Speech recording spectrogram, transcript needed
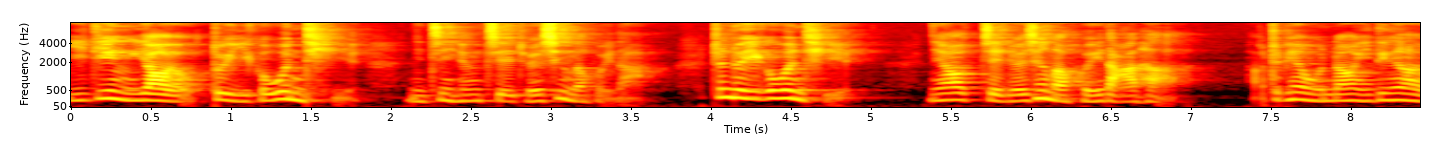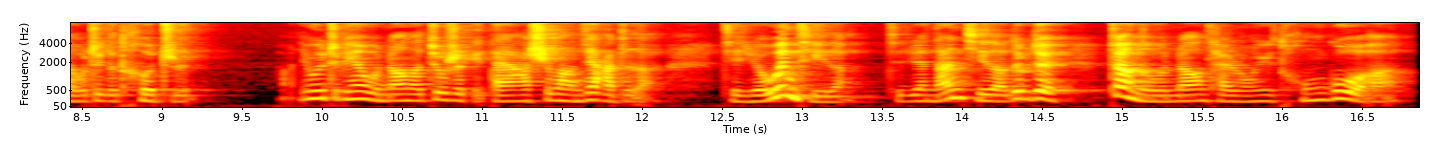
一定要有对一个问题你进行解决性的回答，针对一个问题你要解决性的回答它啊。这篇文章一定要有这个特质啊，因为这篇文章呢就是给大家释放价值的。解决问题的，解决难题的，对不对？这样的文章才容易通过啊。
